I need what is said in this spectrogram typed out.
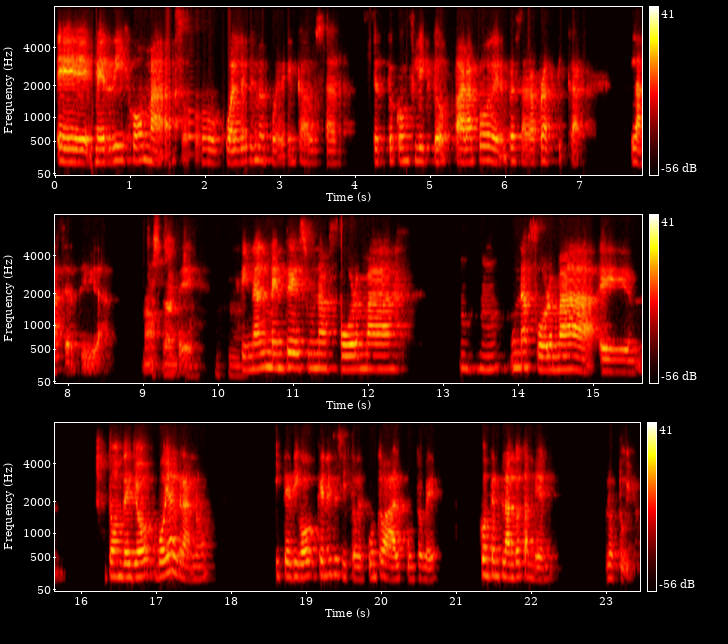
eh, me rijo más o cuáles me pueden causar cierto conflicto para poder empezar a practicar la asertividad. ¿No? Finalmente es una forma, una forma eh, donde yo voy al grano y te digo qué necesito del punto A al punto B, contemplando también lo tuyo.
